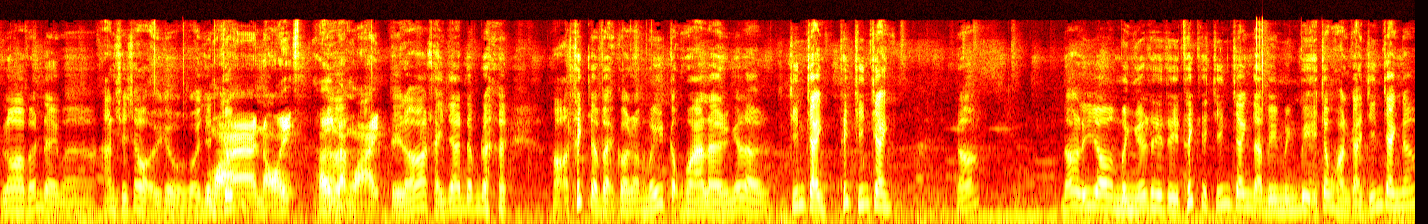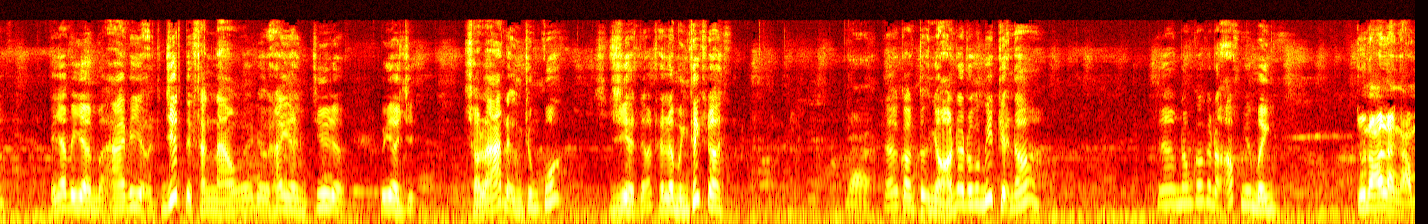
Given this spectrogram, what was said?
lo vấn đề mà an sinh xã hội của, của dân chúng ngoại nội hơn Đó. là ngoại thì đó thành ra đâm ra họ thích là vậy còn là mấy cộng hòa là nghĩa là chiến tranh thích chiến tranh đó đó là lý do mà mình thì, thì thích cái chiến tranh là vì mình bị trong hoàn cảnh chiến tranh đó thành ra bây giờ mà ai ví dụ giết được thằng nào hay là chưa được bây giờ xỏ lá được Trung Quốc diệt đó thì là mình thích rồi đó còn tụi nhỏ nó đâu có biết chuyện đó. Nó không có cái đầu óc như mình. Chú nói là ngọc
